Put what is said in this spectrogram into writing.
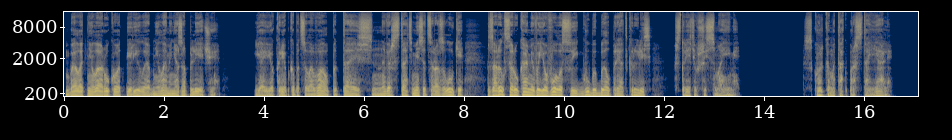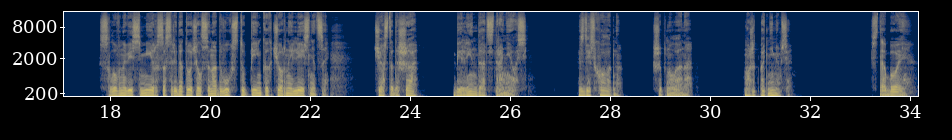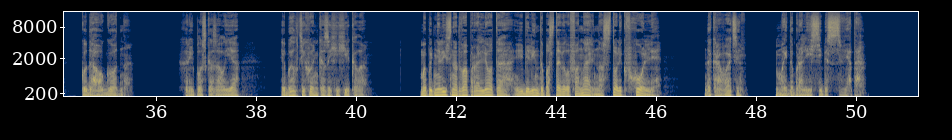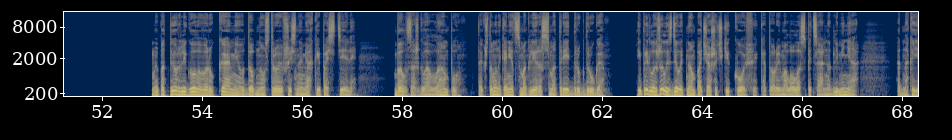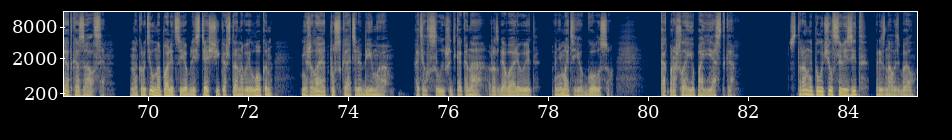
Белл отняла руку от перил и обняла меня за плечи. Я ее крепко поцеловал, пытаясь наверстать месяц разлуки, зарылся руками в ее волосы, и губы Белл приоткрылись, встретившись с моими. Сколько мы так простояли. Словно весь мир сосредоточился на двух ступеньках черной лестницы. Часто дыша, Белинда отстранилась. «Здесь холодно», — шепнула она. Может, поднимемся?» «С тобой куда угодно», — хрипло сказал я, и Белл тихонько захихикала. Мы поднялись на два пролета, и Белинда поставила фонарь на столик в холле. До кровати мы добрались и без света. Мы подперли головы руками, удобно устроившись на мягкой постели. Белл зажгла лампу, так что мы, наконец, смогли рассмотреть друг друга, и предложила сделать нам по чашечке кофе, который молола специально для меня. Однако я отказался. Накрутил на палец ее блестящий каштановый локон, не желая отпускать любимую. Хотел слышать, как она разговаривает, внимать ее голосу, как прошла ее поездка. «Странный получился визит», — призналась Белл.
